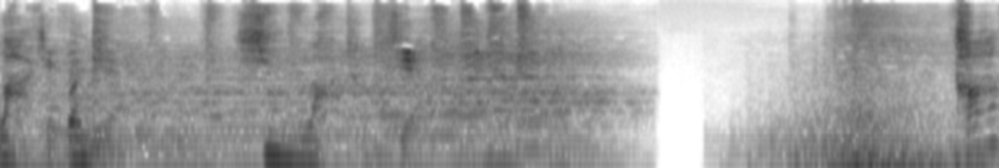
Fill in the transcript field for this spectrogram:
辣姐观点，辛辣呈现。他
